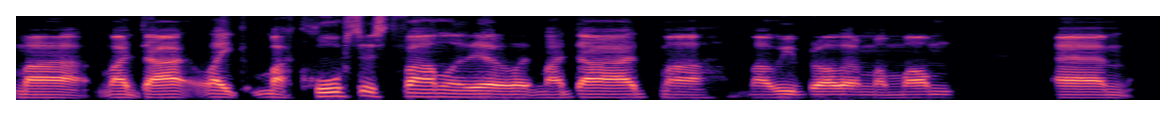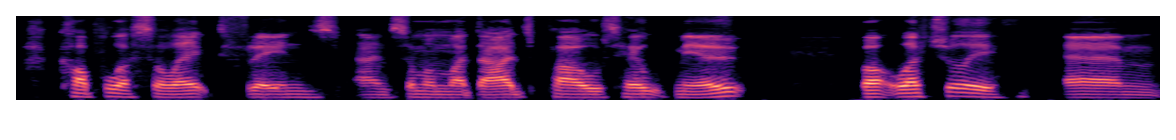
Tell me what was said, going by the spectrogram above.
my my dad like my closest family there like my dad my my wee brother my mum um, a couple of select friends and some of my dad's pals helped me out. But literally um,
